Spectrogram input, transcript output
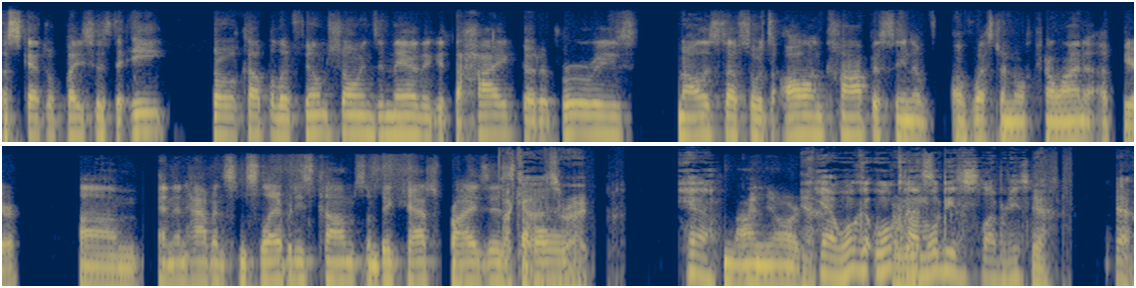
a scheduled places to eat. Throw a couple of film showings in there. They get to hike, go to breweries, and all this stuff. So it's all encompassing of, of Western North Carolina up here. Um, and then having some celebrities come, some big cash prizes, Like the that's whole right. yeah. nine yards. Yeah. Yeah, we'll go- we'll come. We'll be the celebrities. Yeah. Yeah.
